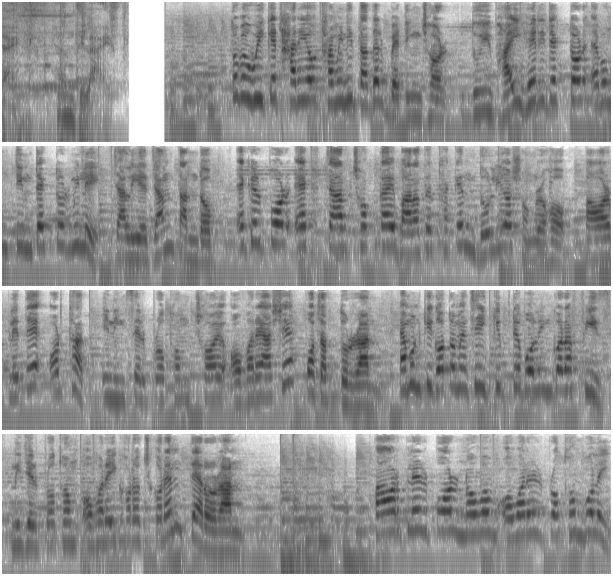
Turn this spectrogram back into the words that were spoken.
টাইম হেলদি লাইফ তবে উইকেট হারিয়েও থামেনি তাদের ব্যাটিং ঝড়। দুই ভাই হেরি টেক্টর এবং টিম টেক্টর মিলে চালিয়ে যান তাণ্ডব। একের পর এক চার ছক্কায় বাড়াতে থাকেন দলীয় সংগ্রহ। পাওয়ার প্লেতে অর্থাৎ ইনিংসের প্রথম ছয় ওভারে আসে পঁচাত্তর রান এমনকি গত ম্যাচেই কিপ্টে বোলিং করা ফিজ নিজের প্রথম ওভারেই খরচ করেন তেরো রান পাওয়ার প্লের পর নবম ওভারের প্রথম বলেই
